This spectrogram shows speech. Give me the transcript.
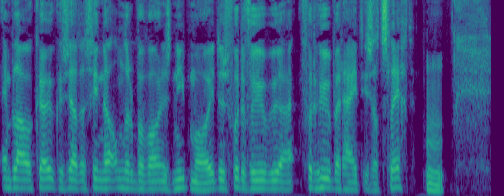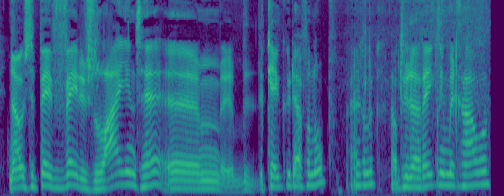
En blauwe keukens, ja, dat vinden andere bewoners niet mooi. Dus voor de verhuurba- verhuurbaarheid is dat slecht. Hm. Nou is de PVV dus laaiend, hè? Ehm, keek u daarvan op eigenlijk? Had u daar rekening mee gehouden?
